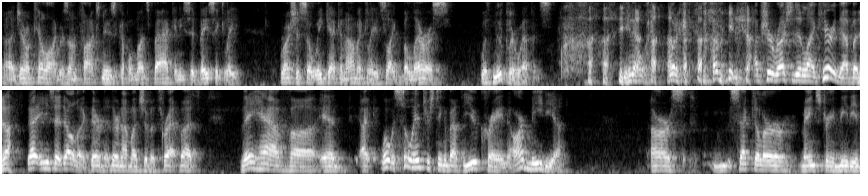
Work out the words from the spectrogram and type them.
Uh, General Kellogg was on Fox News a couple of months back, and he said basically, Russia's so weak economically, it's like Belarus with nuclear weapons. You know, what a, I mean, I'm sure Russia didn't like hearing that, but Yeah. that, he said, "Oh, look, they're they're not much of a threat." But they have, uh, and I, what was so interesting about the Ukraine, our media, our secular mainstream media,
